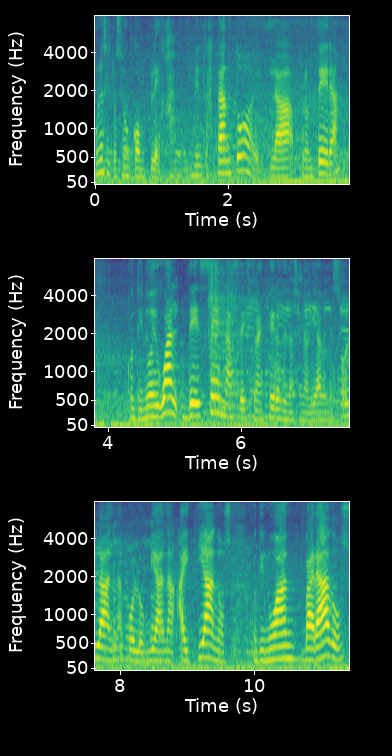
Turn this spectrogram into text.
una situación compleja. Mientras tanto, la frontera continúa igual. Decenas de extranjeros de nacionalidad venezolana, colombiana, haitianos continúan varados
